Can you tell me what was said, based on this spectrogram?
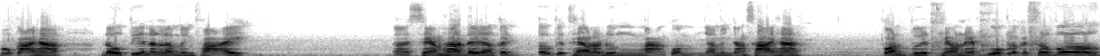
số cái ha. Đầu tiên là mình phải à, xem ha đấy là cái ở Viettel là đường mạng của nhà mình đang xài ha. Còn Viettel Network là cái server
